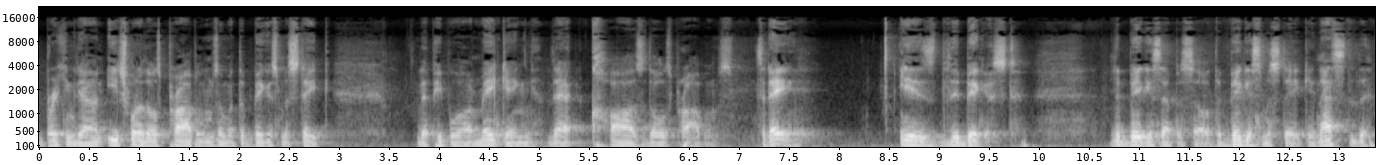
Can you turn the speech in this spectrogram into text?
breaking down each one of those problems and what the biggest mistake that people are making that cause those problems. Today is the biggest the biggest episode, the biggest mistake, and that's the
